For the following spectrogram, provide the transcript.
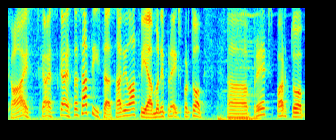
Skaisti, skaisti, skaisti. Tas attīstās arī Latvijā. Man ir prieks par to. Uh, prieks par to.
